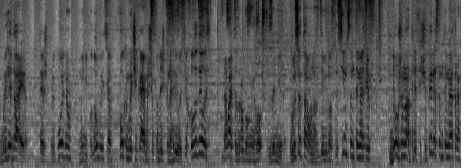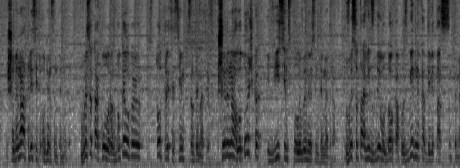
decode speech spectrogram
Виглядає теж прикольно, мені подобається. Поки ми чекаємо, щоб водичка нагрілася і охолодилась, давайте зробимо його заміри. Висота у нас 97 см, довжина 34 см, ширина 31 см. Висота кулера з бутилкою 137 см. Ширина лоточка 8,5 см. Висота від зливу до каплезбірника 19 см.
